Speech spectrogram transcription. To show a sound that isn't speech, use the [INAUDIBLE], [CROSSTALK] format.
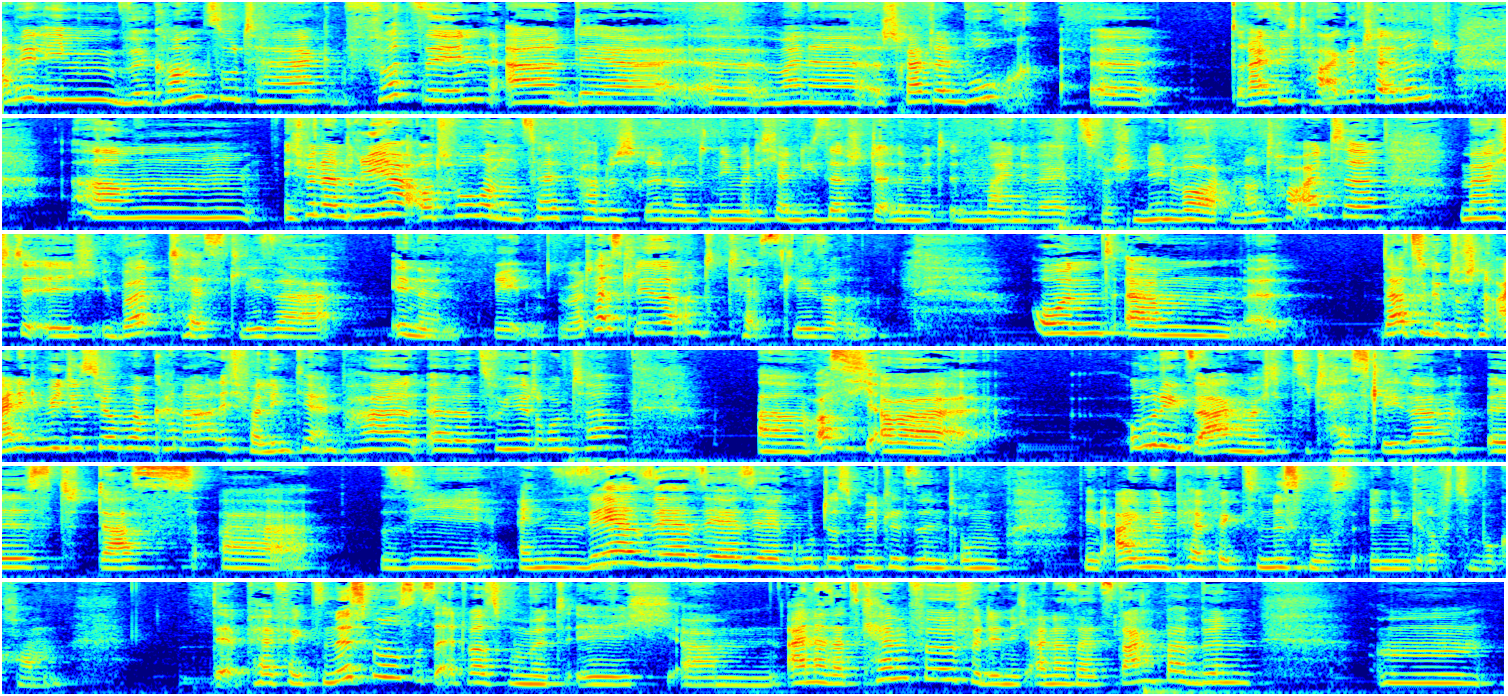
Hallo ihr Lieben, willkommen zu Tag 14 äh, der äh, meiner Schreib dein Buch äh, 30 Tage Challenge. Ähm, ich bin Andrea, Autorin und Self-Publisherin und nehme dich an dieser Stelle mit in meine Welt zwischen den Worten. Und heute möchte ich über TestleserInnen reden, über Testleser und Testleserinnen. Und ähm, dazu gibt es schon einige Videos hier auf meinem Kanal. Ich verlinke dir ein paar äh, dazu hier drunter. Ähm, was ich aber unbedingt sagen möchte zu Testlesern, ist, dass äh, sie ein sehr, sehr, sehr, sehr gutes Mittel sind, um den eigenen Perfektionismus in den Griff zu bekommen. Der Perfektionismus ist etwas, womit ich ähm, einerseits kämpfe, für den ich einerseits dankbar bin. Ähm,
